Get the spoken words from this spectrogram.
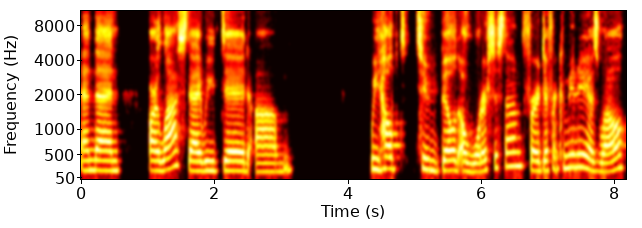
and then our last day we did um, we helped to build a water system for a different community as well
